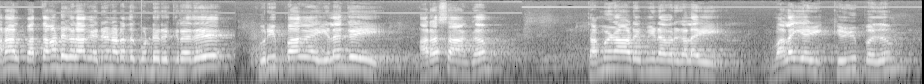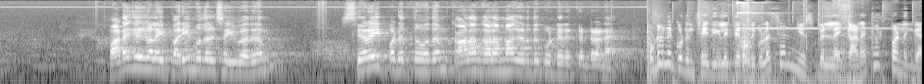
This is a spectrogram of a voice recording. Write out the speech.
ஆனால் பத்தாண்டுகளாக என்ன நடந்து கொண்டிருக்கிறது? குறிப்பாக இலங்கை அரசாங்கம் தமிழ்நாடு மீனவர்களை வலையை கிழிப்பதும் படகுகளை பறிமுதல் செய்வதும் சிறைப்படுத்துவதும் காலங்காலமாக இருந்து கொண்டிருக்கின்றன. உடனுக்குடன் செய்திகளை தெரிந்து கொள்ள சன் நியூஸ் பெல் ஐகானை கிளிக் பண்ணுங்க.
